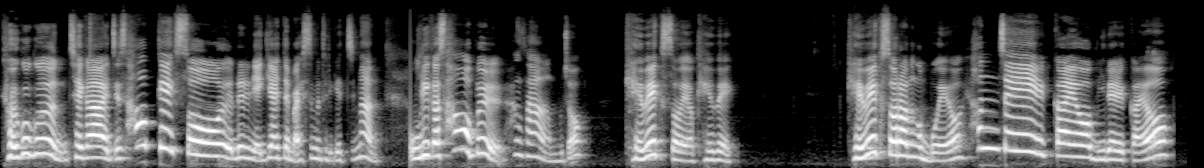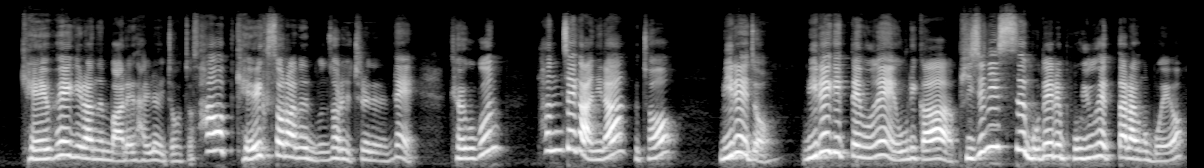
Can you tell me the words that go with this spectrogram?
결국은 제가 이제 사업 계획서를 얘기할 때 말씀을 드리겠지만 우리가 사업을 항상 뭐죠? 계획서예요. 계획. 계획서라는 건 뭐예요? 현재일까요? 미래일까요? 계획이라는 말에 달려 있죠. 그렇죠? 사업 계획서라는 문서를 제출해야 되는데 결국은 현재가 아니라 그렇죠? 미래죠. 미래이기 때문에 우리가 비즈니스 모델을 보유했다라는 건 뭐예요?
